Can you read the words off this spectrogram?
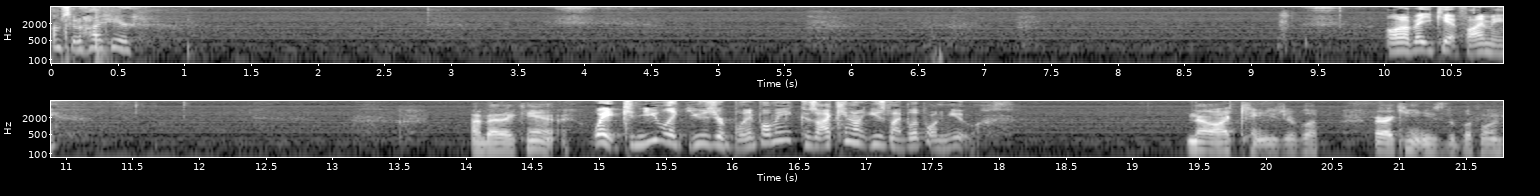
I'm just gonna hide here. Oh, I bet you can't find me. I bet I can't. Wait, can you like use your blimp on me? Because I cannot use my blimp on you. No, I can't use your blip. Or I can't use the blip one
